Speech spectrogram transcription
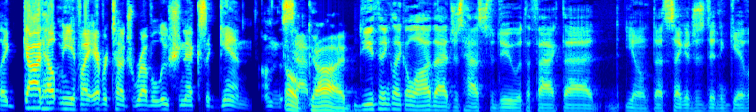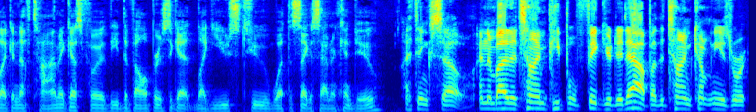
Like, God help me if I ever touch Revolution X again on the Oh Saturn. God. Do you think like a lot of that just has to do with the fact that you know that Sega just didn't give like enough time, I guess, for the developers to get like used to what the Sega Saturn can do? I think so. And then by the time people figured it out, by the time companies were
